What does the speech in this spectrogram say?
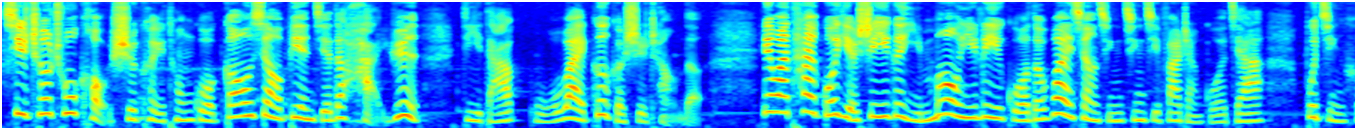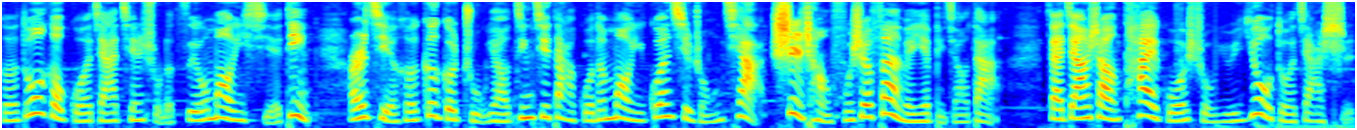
汽车出口是可以通过高效便捷的海运抵达国外各个市场的。另外，泰国也是一个以贸易立国的外向型经济发展国家，不仅和多个国家签署了自由贸易协定，而且和各个主要经济大国的贸易关系融洽，市场辐射范围也比较大。再加上泰国属于右舵驾驶，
